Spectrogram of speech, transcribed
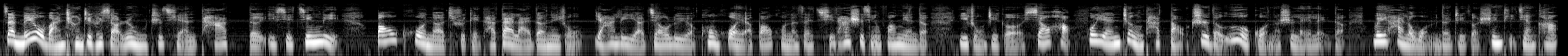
在没有完成这个小任务之前，他的一些经历，包括呢，就是给他带来的那种压力啊、焦虑啊、困惑呀，包括呢，在其他事情方面的一种这个消耗。拖延症它导致的恶果呢是累累的，危害了我们的这个身体健康。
